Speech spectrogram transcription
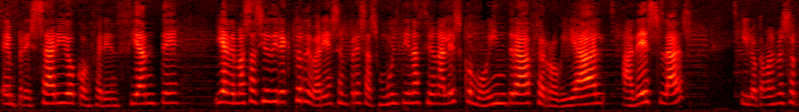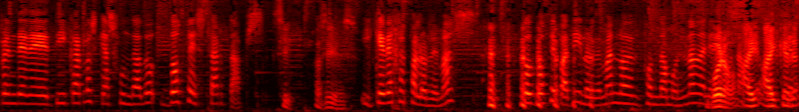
empresario, conferenciante y además ha sido director de varias empresas multinacionales como Indra, Ferrovial, Adeslas y lo que más me sorprende de ti, Carlos, es que has fundado 12 startups. Sí, así es. ¿Y qué dejas para los demás? 12 para ti, los demás no fundamos nada. bueno, hay, hay, que,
